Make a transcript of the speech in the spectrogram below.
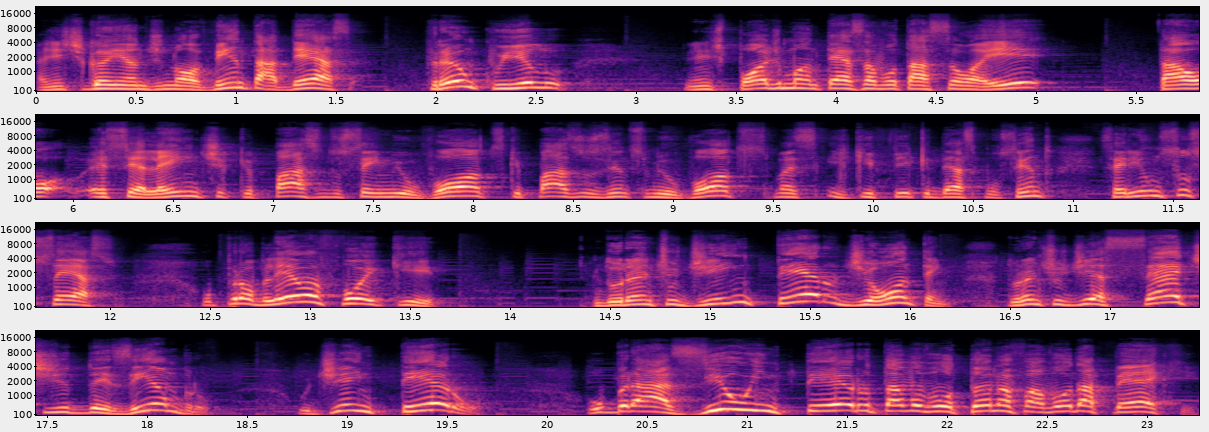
a gente ganhando de 90 a 10, tranquilo. A gente pode manter essa votação aí. Tá excelente, que passe dos 100 mil votos, que passe dos 200 mil votos, mas e que fique 10%, seria um sucesso. O problema foi que durante o dia inteiro de ontem, durante o dia 7 de dezembro, o dia inteiro, o Brasil inteiro estava votando a favor da PEC.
